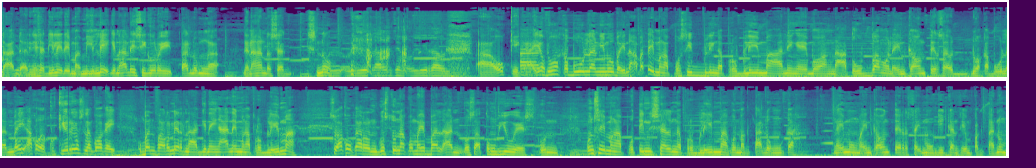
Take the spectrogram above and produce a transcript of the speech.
tada niya sa dili day mamili kinali siguro tanom nga ganahan ra siya snow. year round siya year round. Ah, okay kayo. duha ka bulan nimo bay nabatay mga posible nga problema ani nga imo ang naatubang o na encounter sa duha ka bulan bay. Ako, ako curious lang ko kay uban farmer na ginay nga anay mga problema. So ako karon gusto na ko mahibalan o sa atong viewers kung unsay mga potential nga problema kung magtalong ka nga imong ma-encounter sa imong gikan sa imong pagtanom.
